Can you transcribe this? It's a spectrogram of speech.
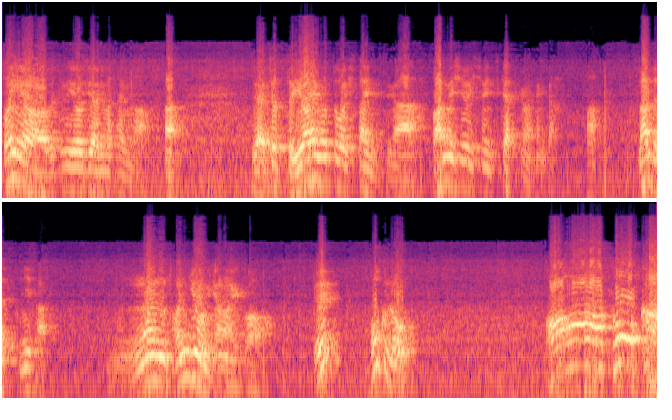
今夜は別に用事ありませんが。あじゃあちょっと祝い事をしたいんですが晩飯を一緒に付き合ってきませんか？あ何です？兄さん。お前の誕生日じゃないか。え？僕の？ああそうか。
